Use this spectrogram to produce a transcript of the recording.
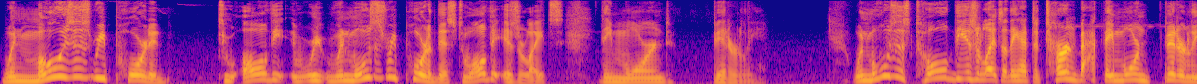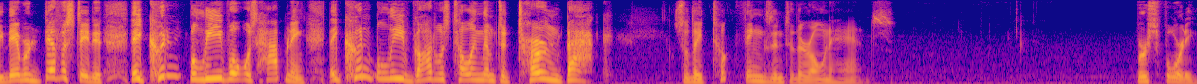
When Moses reported to all the when Moses reported this to all the Israelites, they mourned bitterly. When Moses told the Israelites that they had to turn back, they mourned bitterly. They were devastated. They couldn't believe what was happening. They couldn't believe God was telling them to turn back. So they took things into their own hands. Verse 40.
